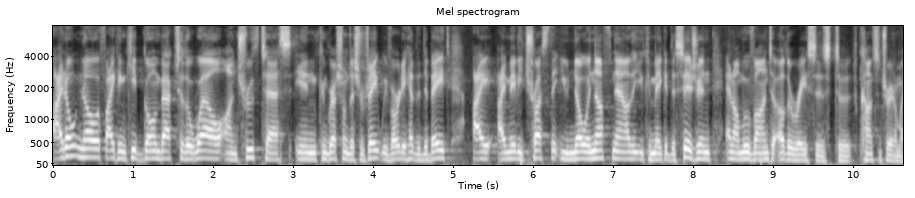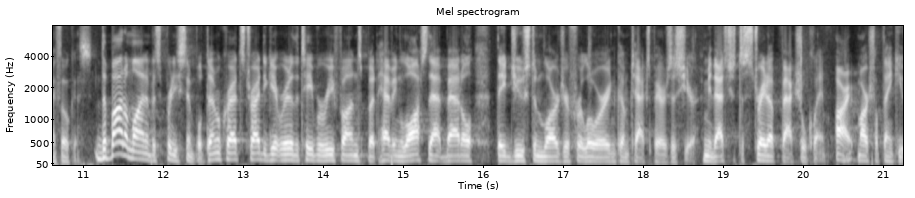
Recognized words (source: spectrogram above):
I don't know if I can keep going back to the well on truth tests in Congressional District 8. We've already had the debate. I, I, maybe trust that you know enough now that you can make a decision, and I'll move on to other races to concentrate on my focus. The bottom line of it's pretty simple. Democrats tried to get rid of the Tabor refunds, but having lost that battle, they juiced them larger for lower income taxpayers this year. I mean, that's just a straight up factual claim. All right, Marshall, thank you.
